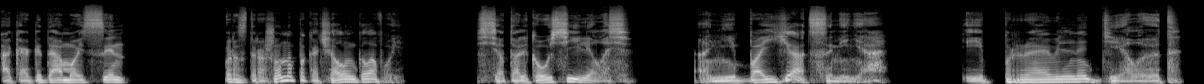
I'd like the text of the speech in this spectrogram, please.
А когда мой сын... Раздраженно покачал он головой. Все только усилилось. Они боятся меня. И правильно делают.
